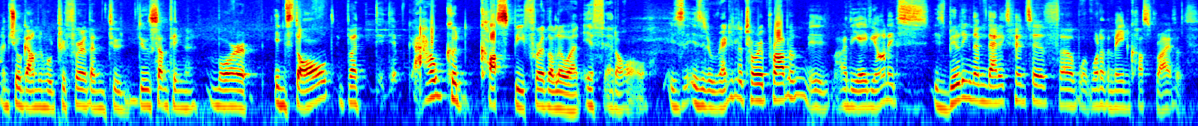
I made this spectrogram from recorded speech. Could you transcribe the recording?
I'm sure Garmin would prefer them to do something more installed. But how could cost be further lowered, if at all? Is, is it a regulatory problem? Is, are the avionics, is building them that expensive? Uh, what are the main cost drivers?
